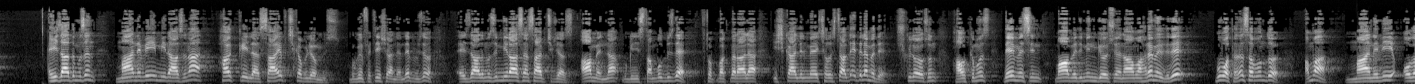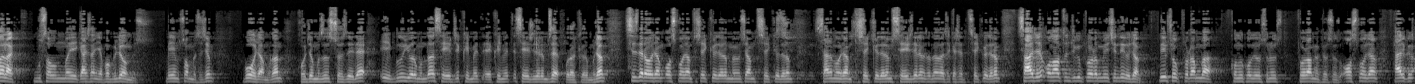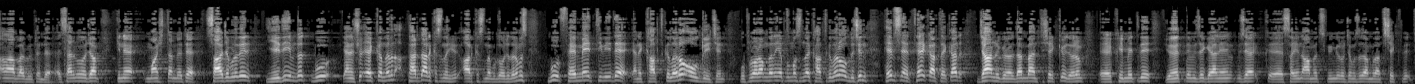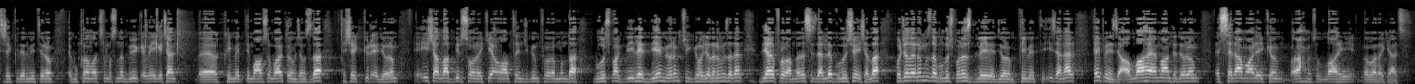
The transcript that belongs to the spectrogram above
ecdadımızın manevi mirasına hakkıyla sahip çıkabiliyor muyuz? Bugün fetih şölenlerinde hepimiz değil mi? Ecdadımızın mirasına sahip çıkacağız. Amenna. Bugün İstanbul bizde. Topraklar hala işgal edilmeye çalıştığı halde edilemedi. Şükürler olsun halkımız değmesin mabedimin göğsüne namahrem dedi. Bu vatanı savundu. Ama manevi olarak bu savunmayı gerçekten yapabiliyor muyuz? Benim son mesajım bu hocam buradan hocamızın sözleriyle iyi, bunun yorumunu da seyirci kıymet, e, kıymetli seyircilerimize bırakıyorum hocam. Sizlere hocam Osman hocam teşekkür ediyorum. Mehmet hocam teşekkür ederim. Selma hocam teşekkür ederim. Seyircilerimiz adına teşekkür ederim. Sadece 16. gün programı için değil hocam. Birçok programda konuk oluyorsunuz, program yapıyorsunuz. Osman hocam her gün ana haber bülteninde. E, Selman hocam yine manşetten millete. Sadece burada değil 7-24 bu yani şu ekranların perde arkasındaki arkasında burada hocalarımız bu FM TV'de yani katkıları olduğu için bu programların yapılmasında katkıları olduğu için hepsine tekrar tekrar canı gönülden ben teşekkür ediyorum. E, kıymetli yönetmemize, gelenlerimize, e, Sayın Ahmet Güngör hocamıza da buradan teşekkür, teşekkürlerimi iletiyorum. E, bu kanalın açılmasında büyük emeği geçen e, kıymetli Masum Bayraktar hocamıza da teşekkür ediyorum. E, inşallah bir sonraki 16. gün programında buluşmak dileğiyle diyemiyorum. Çünkü hocalarımız zaten diğer programlarda sizlerle buluşuyor inşallah. Hocalarımızla buluşmanız dileğiyle diyorum kıymetli izleyenler. Hepinize Allah'a emanet ediyorum. Esselamu Aleyküm ve Rahmetullahi ve Berekatuhu.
